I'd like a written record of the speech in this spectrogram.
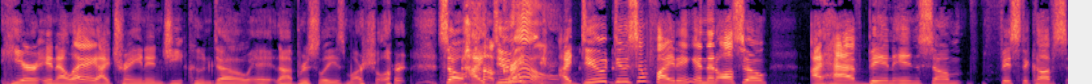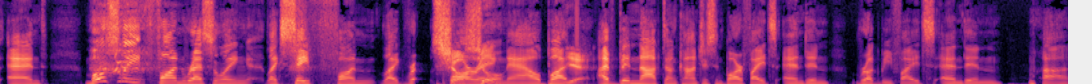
here in LA, I train in Jeet Kune Do, uh, Bruce Lee's martial art. So I do. I do do some fighting, and then also I have been in some fisticuffs and. Mostly fun wrestling, like safe, fun, like re- Sure, sparring sure. now. But Yeah. I've been knocked unconscious in bar fights and in rugby fights and in uh,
